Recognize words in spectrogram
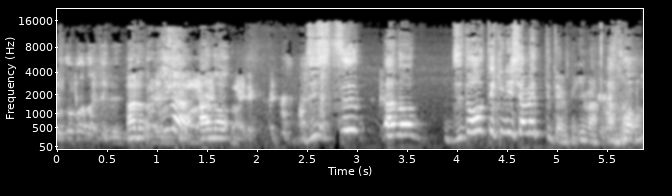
言葉だけで。あの今あの実質、あの、自動的に喋ってたよね、今。あの、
